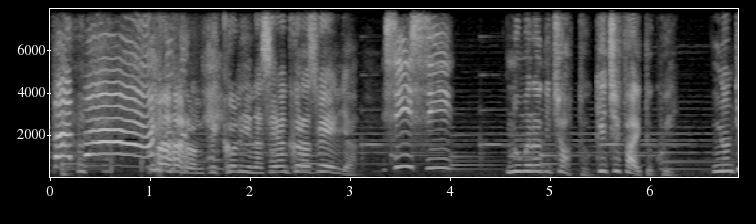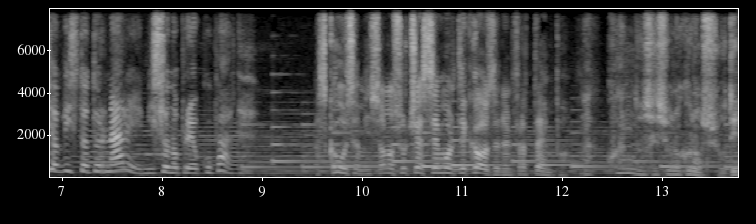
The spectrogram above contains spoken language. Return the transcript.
papà! Maron, piccolina, sei ancora sveglia? Sì, sì. Numero 18, che ci fai tu qui? Non ti ho visto tornare e mi sono preoccupata. Scusami, sono successe molte cose nel frattempo. Ma quando si sono conosciuti?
